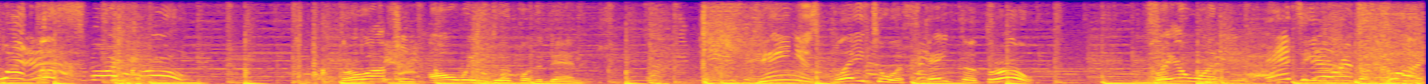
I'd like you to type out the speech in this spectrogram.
What a smart throw! Throw option always good for the damage. Genius play to escape the throw. Player one, anti-air in the clutch.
